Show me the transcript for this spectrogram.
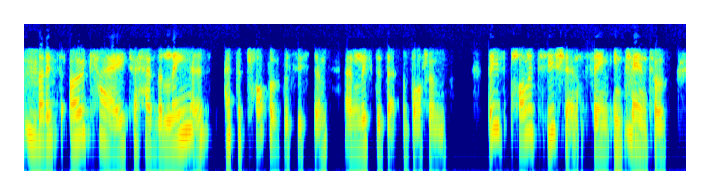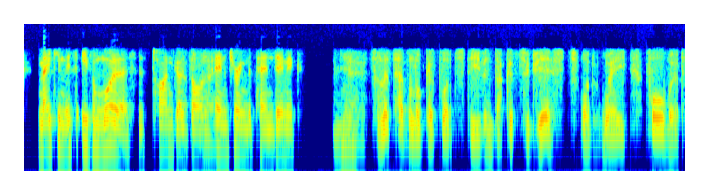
hmm. that it's okay to have the leaners at the top of the system and lifters at the bottom. These politicians seem intent of making this even worse as time goes That's on right. and during the pandemic. Yeah. So let's have a look at what Stephen Duckett suggests for the way forward.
